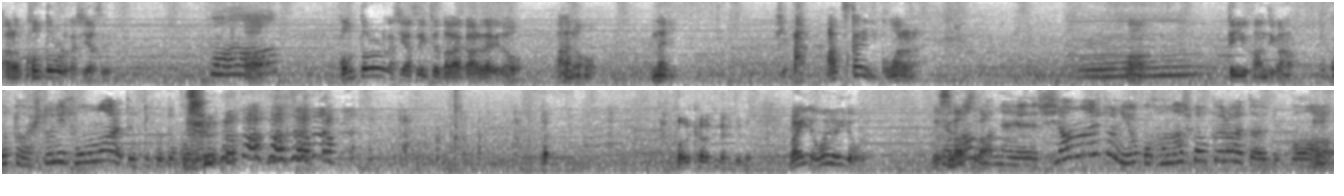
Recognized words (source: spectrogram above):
あのコントロールがしやすい。ほあ。コントロールがしやすいって言うとなんかあれだけどあの何？扱いに困らない。っうーんていう感じかな。ってことは人にそう思われてるってことか分 かんないけど。まあいいお前のいいところ。だよ素いやなんか直素直。ね知らない人によく話しかけられたりとあ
